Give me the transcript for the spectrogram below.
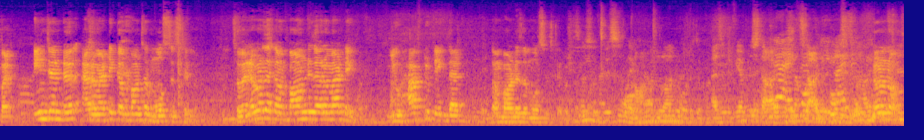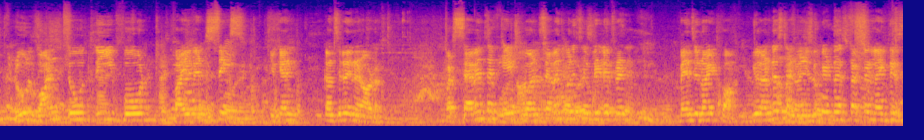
But in general, aromatic compounds are most stable. So whenever the compound is aromatic, you have to take that compound as the most stable. So, so this is like rule one. As if you have to start, Yeah, exactly. with Why this. do- No, no, no. Rule 1, 2, 3, 4, 5 and 6 you can consider in an order. But 7th and 8th one, 7th one is simply different benzenoid form. You'll understand when you look at the structure like this,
